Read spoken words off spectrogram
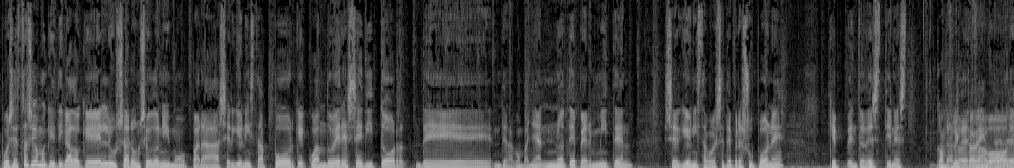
Pues esto ha sido muy criticado, que él usara un seudónimo para ser guionista porque cuando eres editor de, de la compañía no te permiten ser guionista porque se te presupone que entonces tienes Conflicto de intereses,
